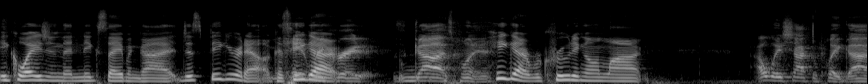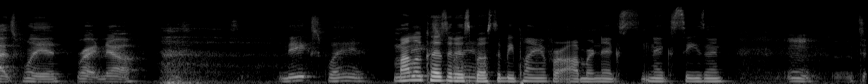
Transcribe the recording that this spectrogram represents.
equation that Nick Saban got, just figure it out because he got it. God's plan. he got recruiting on lock. I wish I could play God's plan right now. Nick's plan. My little cousin is supposed to be playing for Auburn next next season. Mm. T-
